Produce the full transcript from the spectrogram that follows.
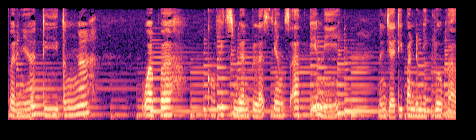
kabarnya di tengah wabah COVID-19 yang saat ini menjadi pandemi global?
